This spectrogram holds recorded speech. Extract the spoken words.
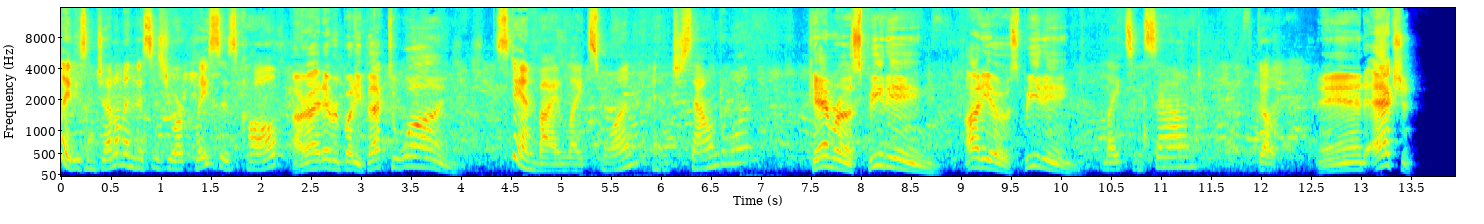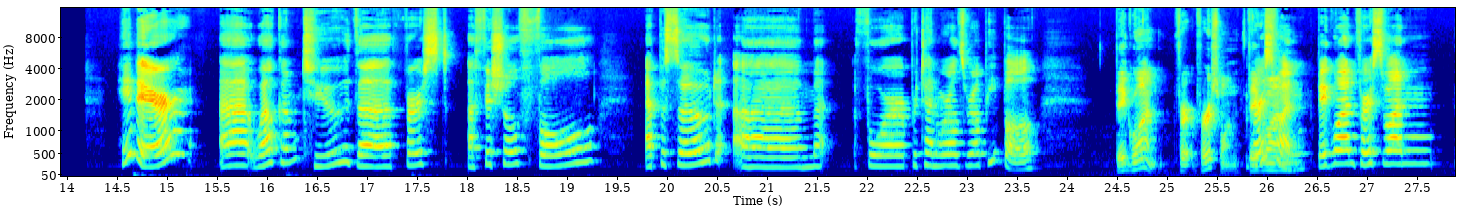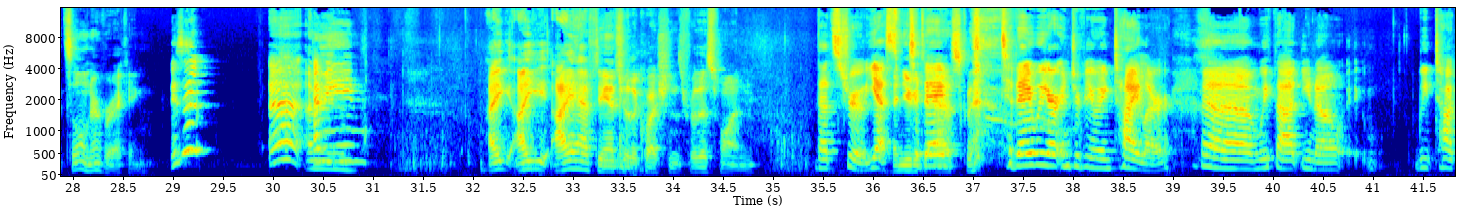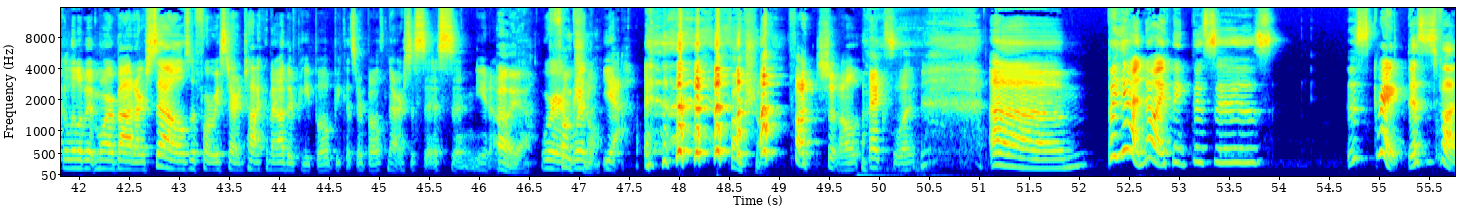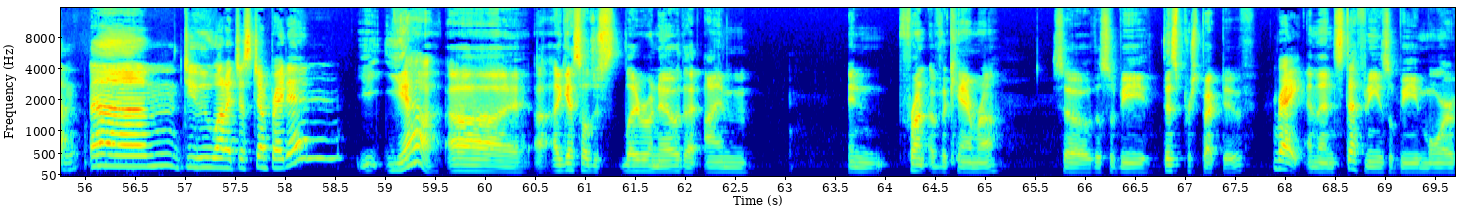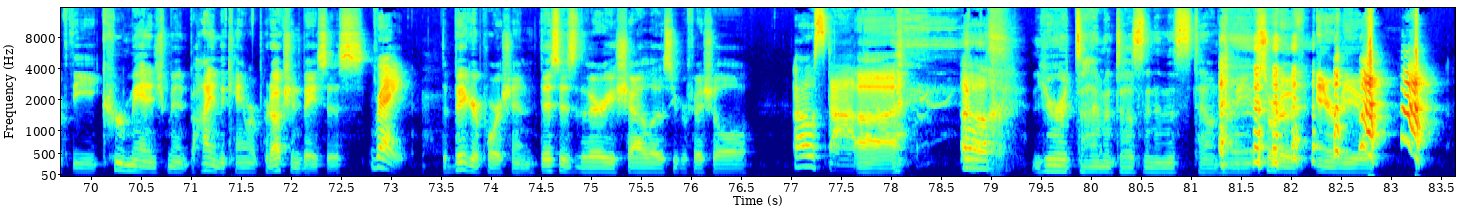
Ladies and gentlemen, this is your places call. All right, everybody, back to one. Stand by lights one and sound one. Camera speeding, audio speeding, Lights and sound. Go. and action. Hey there. Uh, welcome to the first official full episode um, for Pretend World's Real People. Big one. Fir- first one. Big first one. Big one. First one. It's a little nerve wracking. Is it? Eh, I mean, I, I I have to answer the questions for this one, that's true. Yes. and you get to ask them. today we are interviewing Tyler. Um, we thought, you know, we'd talk a little bit more about ourselves before we started talking to other people because we're both narcissists and, you know, oh yeah, we're, functional. we're yeah. Functional. Functional. Excellent. Um, but yeah, no, I think this is this is great. This is fun. Um, do you want to just jump right in? Y- yeah. Uh, I guess I'll just let everyone know that I'm in front of the camera, so this will be this perspective. Right. And then Stephanie's will be more of the crew management behind the camera production basis. Right. The bigger portion, this is the very shallow, superficial. Oh, stop. Uh, Ugh. You're a dime a dozen in this town, honey. Sort of interview.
